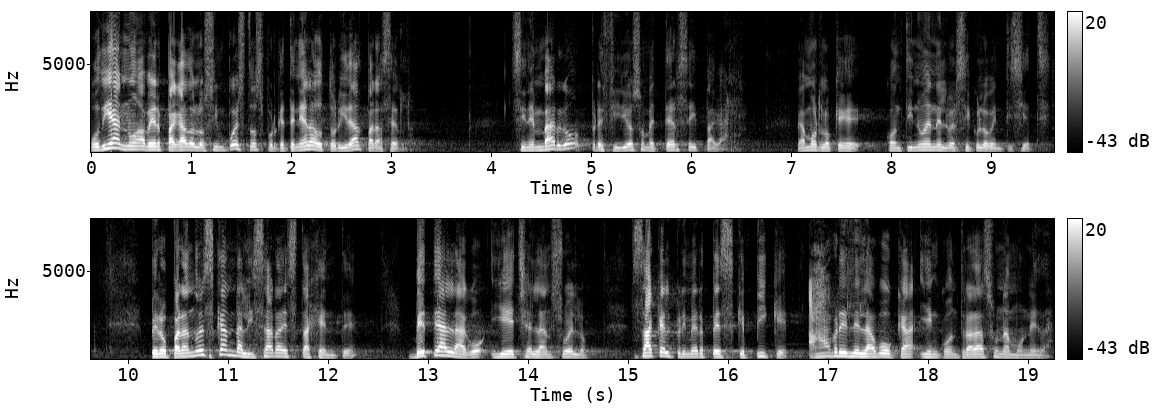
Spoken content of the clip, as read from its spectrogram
podía no haber pagado los impuestos porque tenía la autoridad para hacerlo. Sin embargo, prefirió someterse y pagar. Veamos lo que continúa en el versículo 27. Pero para no escandalizar a esta gente, vete al lago y echa el anzuelo saca el primer pez que pique, ábrele la boca y encontrarás una moneda.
